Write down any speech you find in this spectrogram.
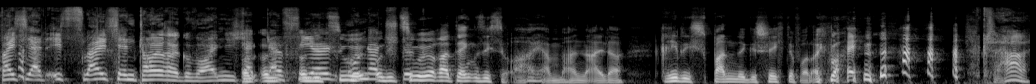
Weißt du, das ist zwei Cent teurer geworden. Ich Und, hab und, da und, die, 400 und die. Zuhörer denken sich so, oh ja Mann, Alter, richtig spannende Geschichte von euch beiden. Klar.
